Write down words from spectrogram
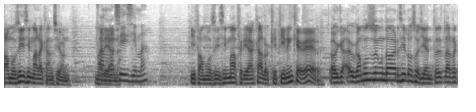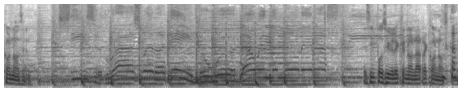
Famosísima la canción, Mariana. Famosísima. Y famosísima Frida Kahlo, que tienen que ver. Oiga, hagamos un segundo a ver si los oyentes la reconocen. Es imposible que no la reconozcan.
